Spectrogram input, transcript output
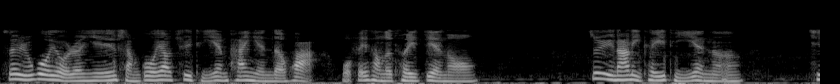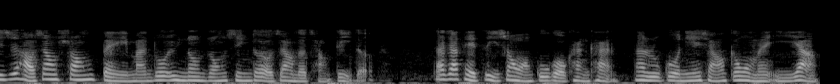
所以如果有人也有想过要去体验攀岩的话，我非常的推荐哦。至于哪里可以体验呢？其实好像双北蛮多运动中心都有这样的场地的，大家可以自己上网 Google 看看。那如果你也想要跟我们一样，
